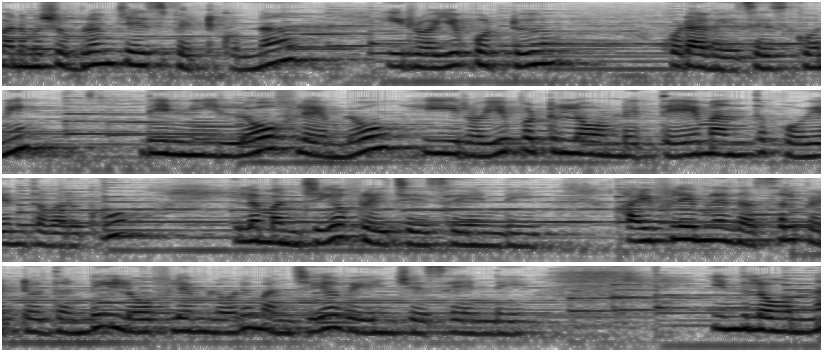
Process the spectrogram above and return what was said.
మనము శుభ్రం చేసి పెట్టుకున్న ఈ రొయ్య పొట్టు కూడా వేసేసుకొని దీన్ని లో ఫ్లేమ్లో ఈ రొయ్య పొట్టులో ఉండే తేమ అంతా పోయేంత వరకు ఇలా మంచిగా ఫ్రై చేసేయండి. హై ఫ్లేమ్ అనేది అస్సలు పెట్టొద్దండి. లో ఫ్లేమ్లోనే మంచిగా వేయించేసేయండి. ఇందులో ఉన్న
